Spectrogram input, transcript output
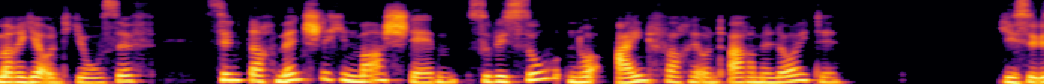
Maria und Josef sind nach menschlichen Maßstäben sowieso nur einfache und arme Leute. Jesu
